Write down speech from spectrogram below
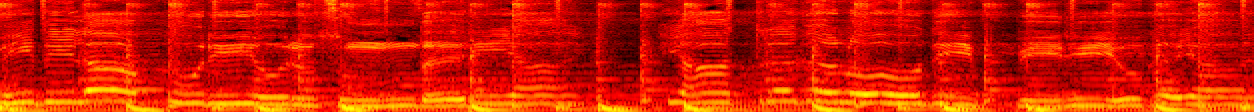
മിഥിലാപുരി ഒരു സുന്ദരിയായി യാത്രകളോതി പിരിയുകയായി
